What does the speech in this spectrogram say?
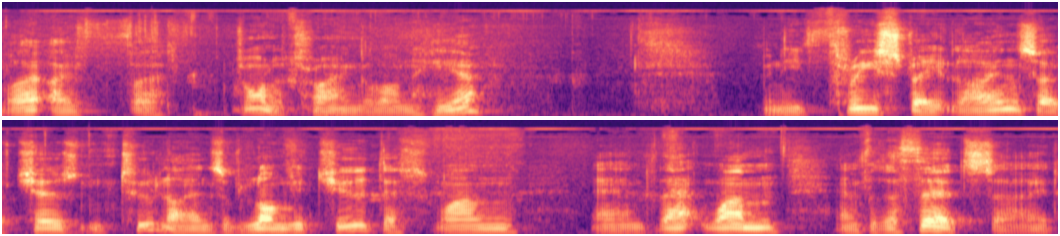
Well, I've uh, drawn a triangle on here. We need three straight lines. So I've chosen two lines of longitude, this one and that one. And for the third side,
